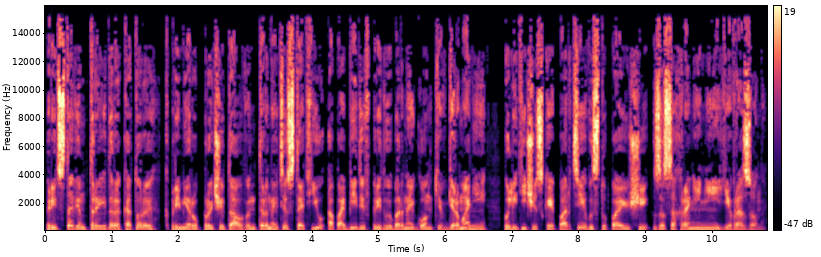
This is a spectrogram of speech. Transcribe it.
Представим трейдера, который, к примеру, прочитал в интернете статью о победе в предвыборной гонке в Германии политической партии, выступающей за сохранение еврозоны.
